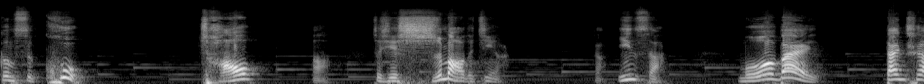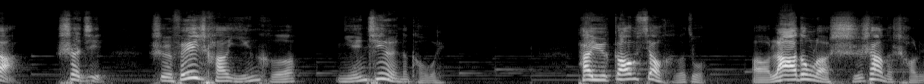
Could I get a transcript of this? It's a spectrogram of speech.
更是酷、潮啊这些时髦的劲儿啊，因此啊，摩拜。单车啊，设计是非常迎合年轻人的口味。它与高校合作，啊，拉动了时尚的潮流，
